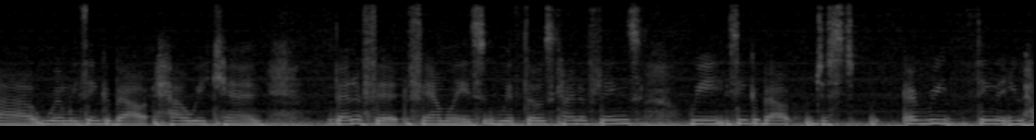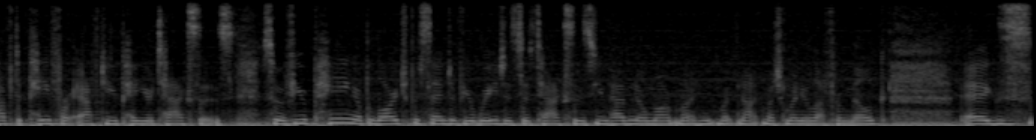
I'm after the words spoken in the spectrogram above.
Uh, when we think about how we can benefit families with those kind of things, we think about just everything that you have to pay for after you pay your taxes. So if you're paying a large percent of your wages to taxes, you have no not much money left for milk, eggs,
